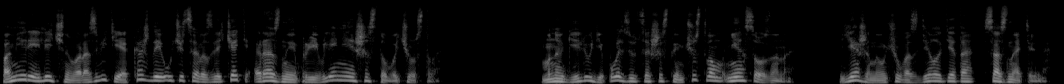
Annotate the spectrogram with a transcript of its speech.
По мере личного развития каждый учится различать разные проявления шестого чувства. Многие люди пользуются шестым чувством неосознанно. Я же научу вас делать это сознательно.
